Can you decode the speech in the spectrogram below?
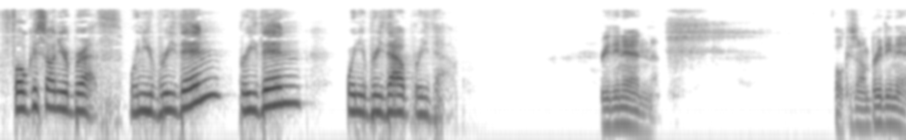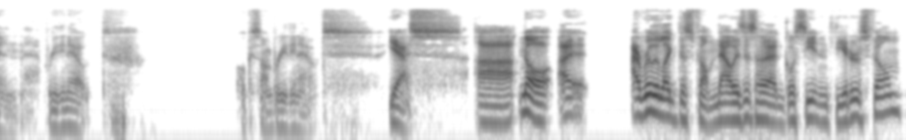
focus on your breath. When you breathe in, breathe in. When you breathe out, breathe out. Breathing in, focus on breathing in, breathing out, focus on breathing out. Yes. Uh no, I I really like this film. Now, is this a go see it in theaters film?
